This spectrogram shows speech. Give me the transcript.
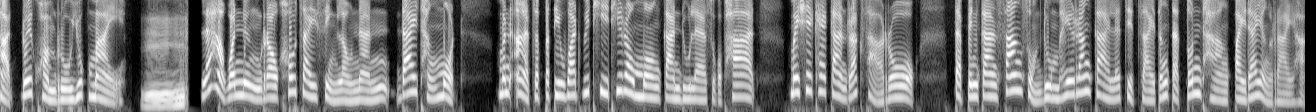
หัสด้วยความรู้ยุคใหม่อืมและหากวันหนึ่งเราเข้าใจสิ่งเหล่านั้นได้ทั้งหมด มันอาจจะปฏิวัติวิธีที่เรามองการดูแลสุขภาพ ไม่ใช่แค่การรักษาโรค แต่เป็นการสร้างสมดุลให้ร่างกายและจิตใจตั้งแต่ต้นทางไปได้อย่างไรค่ะ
